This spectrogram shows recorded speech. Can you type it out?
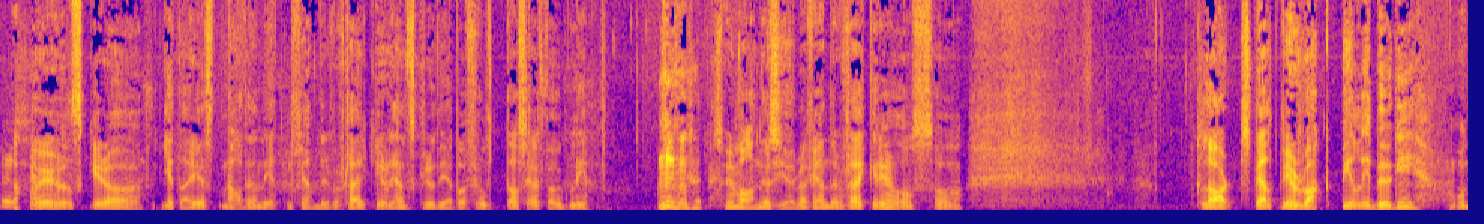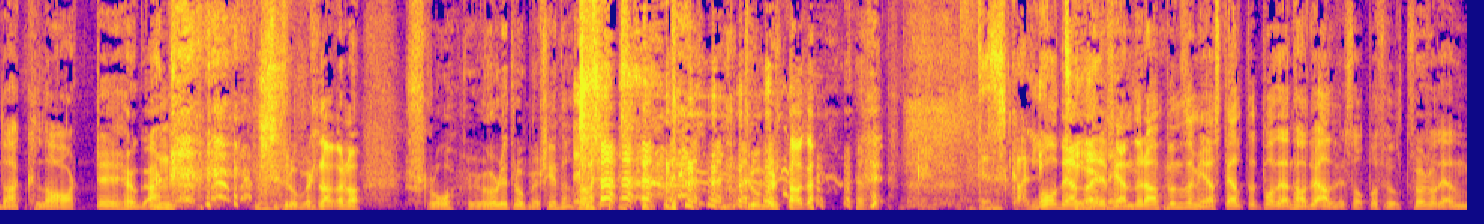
Og jeg husker at gitaristen hadde en liten Fender-forsterker, og den skrudde jeg på fullt, da selvfølgelig. Som vi vanligvis gjør med Fender-forsterkere. Og så klart, spilte vi rock Billy Boogie, og da klarte høggeren trommeslageren å slå høl i trommeskinnet. Trommeslageren. Det skal litt Og den til, der det. Fender-ampen som jeg spilte på, den hadde jo aldri stått på fullt før, så den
